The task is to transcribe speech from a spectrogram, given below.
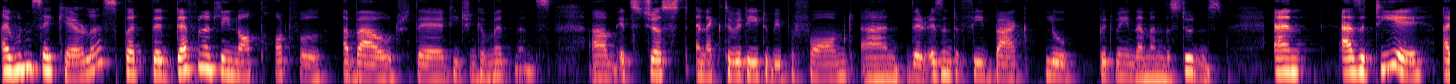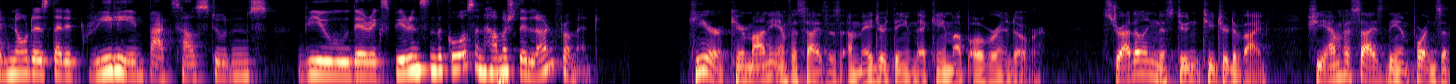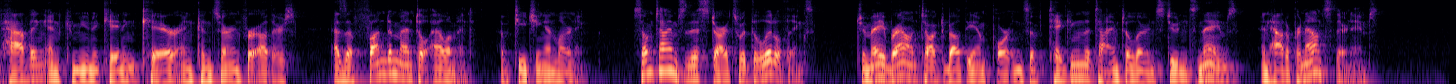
I wouldn't say careless, but they're definitely not thoughtful about their teaching commitments. Um, it's just an activity to be performed, and there isn't a feedback loop between them and the students. And as a TA, I've noticed that it really impacts how students view their experience in the course and how much they learn from it. Here, Kirmani emphasizes a major theme that came up over and over. Straddling the student teacher divide, she emphasized the importance of having and communicating care and concern for others as a fundamental element of teaching and learning. Sometimes this starts with the little things. Jamae Brown talked about the importance of taking the time to learn students' names and how to pronounce their names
